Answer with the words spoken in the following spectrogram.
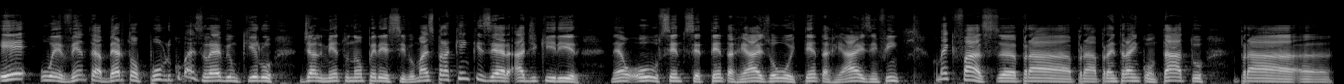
E o evento é aberto ao público, mas leve um quilo de alimento não perecível. Mas para quem quiser adquirir, né, ou 170 reais ou 80 reais, enfim, como é que faz uh, para entrar em contato, para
